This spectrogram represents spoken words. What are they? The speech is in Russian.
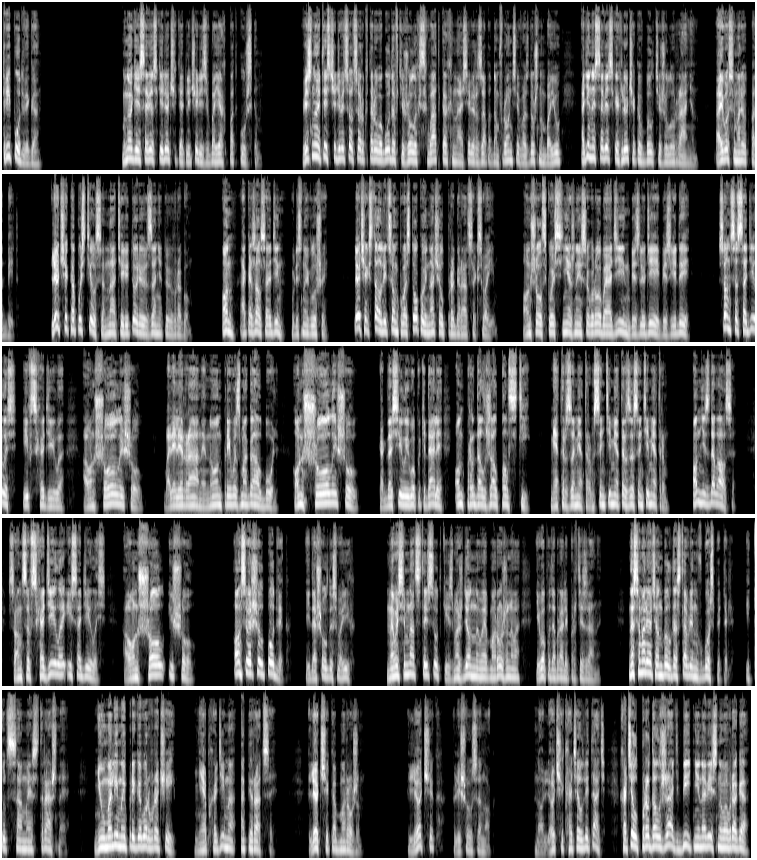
Три подвига. Многие советские летчики отличились в боях под Курском. Весной 1942 года в тяжелых схватках на Северо-Западном фронте в воздушном бою один из советских летчиков был тяжело ранен, а его самолет подбит. Летчик опустился на территорию, занятую врагом. Он оказался один в лесной глуши. Летчик стал лицом к востоку и начал пробираться к своим. Он шел сквозь снежные сугробы один, без людей, без еды. Солнце садилось и всходило, а он шел и шел. Болели раны, но он превозмогал боль. Он шел и шел. Когда силы его покидали, он продолжал ползти. Метр за метром, сантиметр за сантиметром. Он не сдавался. Солнце всходило и садилось, а он шел и шел. Он совершил подвиг и дошел до своих. На восемнадцатые сутки, изможденного и обмороженного, его подобрали партизаны. На самолете он был доставлен в госпиталь. И тут самое страшное. Неумолимый приговор врачей. Необходима операция. Летчик обморожен. Летчик лишился ног. Но летчик хотел летать, хотел продолжать бить ненавистного врага.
